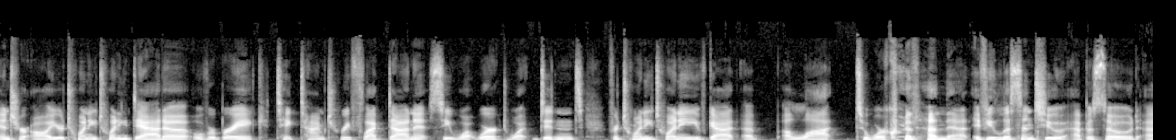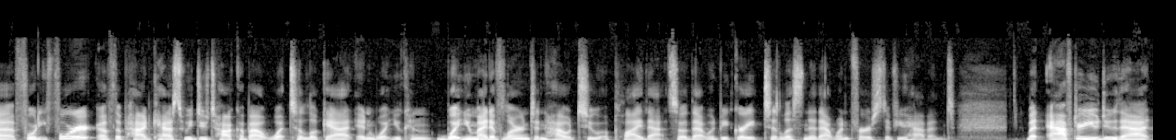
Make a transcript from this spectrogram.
enter all your 2020 data over break, take time to reflect on it, see what worked, what didn't. For 2020, you've got a, a lot to work with on that. If you listen to episode uh, 44 of the podcast, we do talk about what to look at and what you can, what you might have learned and how to apply that. So that would be great to listen to that one first if you haven't. But after you do that,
